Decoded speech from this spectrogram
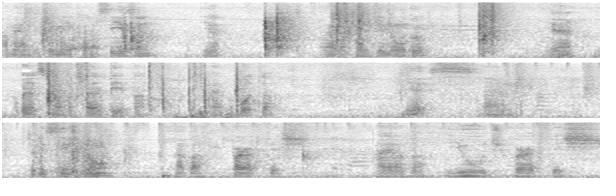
And I have the Jamaican season. Yeah. I have a punky noodle. Yeah. Some file paper. Have butter. Yes. And to the sink now, I have a parrotfish. I have a huge parrotfish.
